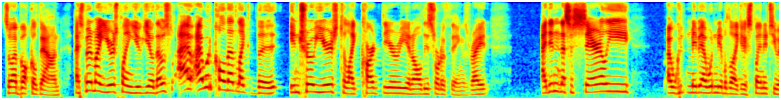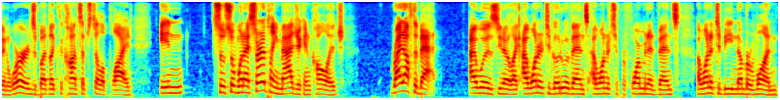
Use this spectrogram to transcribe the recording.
So I buckled down. I spent my years playing Yu-Gi-Oh. That was I, I would call that like the intro years to like card theory and all these sort of things, right? I didn't necessarily I would maybe I wouldn't be able to like explain it to you in words, but like the concept still applied. In so so when I started playing Magic in college, right off the bat, I was, you know, like I wanted to go to events, I wanted to perform in events, I wanted to be number 1.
